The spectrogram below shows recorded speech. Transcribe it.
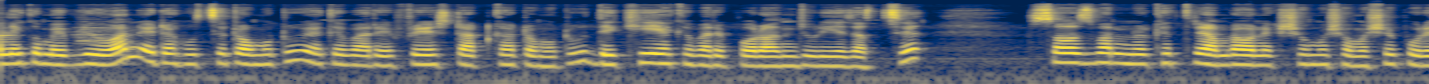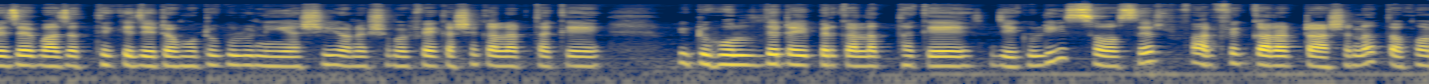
আলাইকুম এভরিওয়ান, এটা হচ্ছে টমেটো, একেবারে ফ্রেশ টাটকা টমেটো দেখি একেবারে পরাণ জুড়িয়ে যাচ্ছে। সস বানানোর ক্ষেত্রে আমরা অনেক সময় সমস্যায় পড়ে যাই বাজার থেকে যে টমেটোগুলো নিয়ে আসি, অনেক সময় ফ্যাকাশে কালার থাকে, একটু হলদে টাইপের কালার থাকে, যেগুলি সসের পারফেক্ট কালারটা আসে না, তখন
